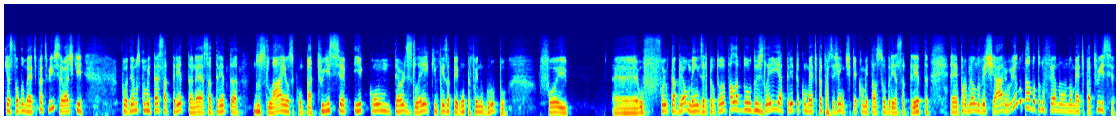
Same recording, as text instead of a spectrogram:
questão do Matt Patricia. Eu acho que podemos comentar essa treta, né? Essa treta dos Lions com Patrícia e com Darius Slay. Quem fez a pergunta foi no grupo. Foi é, o, foi o Gabriel Mendes, ele perguntou, fala do, do Slay e a treta com o Matt Patrícia. Gente, quer comentar sobre essa treta? É, problema no vestiário. Eu não tava botando fé no, no Matt Patrícia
